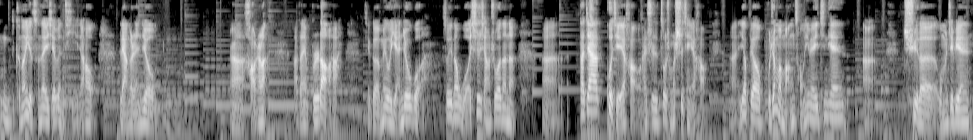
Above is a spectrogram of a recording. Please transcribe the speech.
嗯，可能也存在一些问题，然后两个人就啊好上了啊，咱也不知道哈，这个没有研究过，所以呢，我是想说的呢，啊，大家过节也好，还是做什么事情也好，啊，要不要不这么盲从？因为今天啊去了我们这边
